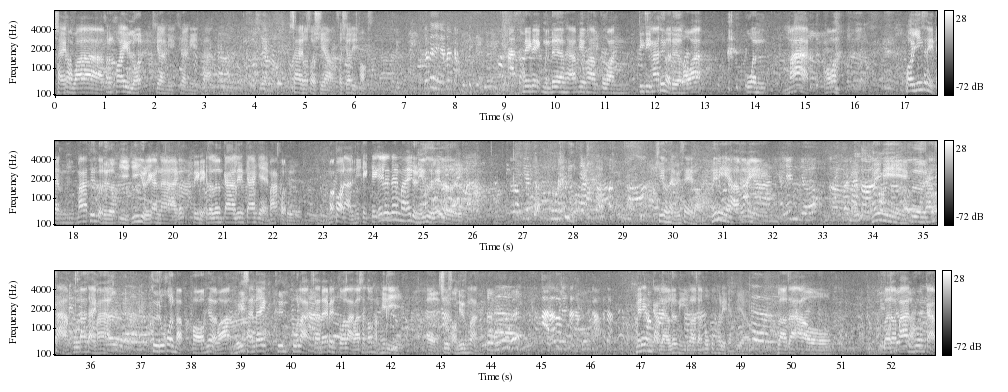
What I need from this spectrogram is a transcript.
ใช้คำว่าค่อยๆลดทีละนิดทีละนิดครับ ใช่ลดโซเชียลโซเชียลดีท็อกแล้วเป็นยังไงบ้างกับเด็กๆพาร์ทสองเด็กๆเหมือนเดิมครับ มีความกวนจริง ๆ มากขึ้นกว่าเดิมเพราะว่ากวนมาก เพราะว่าพอยิ่งสนิทกันมากขึ้นกว่าเดิมอีกยิ่งอยู่ด้วยกันนานก็เด็กๆก็จะเริ่มกล้าเล่นกล้าแหย่มากกว่าเดิมเมื่อก่อนอาจจะมีเก่งๆเอ๊ะเล่นได้ไหมเดี๋ยวนี้คือเล่นเลยแล้วเราเพียนกับคู่ไหนพิเศษขี้คนไหนพิเศษเหรอไม่มีครับไม่มี เล่นเยอะไม่มีคือทั้งสามคู่ตั้งใจมาก คือทุกคนแบบพร้อมที่จะแบบว่าเฮ้ยฉันได้ขึ้นคู่หลักฉันได้เป็นตัวหลักแล้วฉันต้องทำให้ดี เออชูสองนิ้วข้างหลัง อะแล้วเราในฐานะผู้กำกับก็แบบไม่ได้กำกับแล้วเรื่องนี้เราจะควบคุมผลิตอย่างเดียว เราจะเอา เราจะปั้นพุ่มกับ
